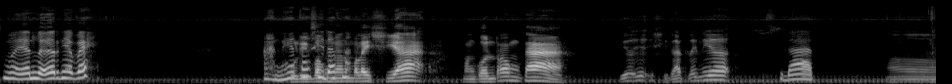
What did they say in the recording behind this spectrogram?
Lumayan leurnya beh. Aneh eta sidat bangunan Malaysia manggondrong tah yuk yuk sidat lain yuk Sidat. Eh,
